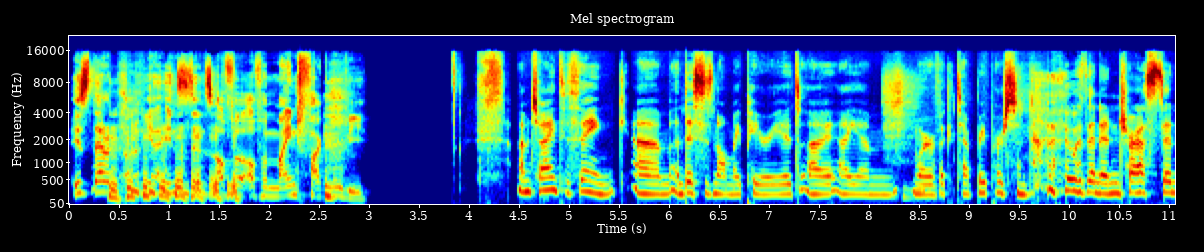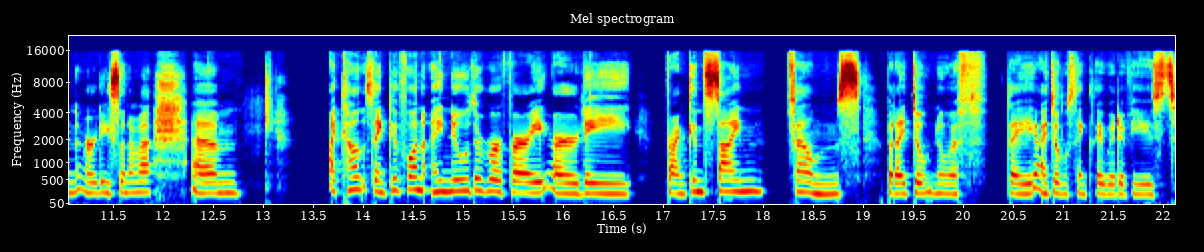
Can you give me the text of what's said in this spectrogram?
Is there an earlier instance of a of a mind fuck movie? I'm trying to think, um, and this is not my period. I, I am more of a contemporary person with an interest in early cinema. Um, I can't think of one. I know there were very early Frankenstein films, but I don't know if they I don't think they would have used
